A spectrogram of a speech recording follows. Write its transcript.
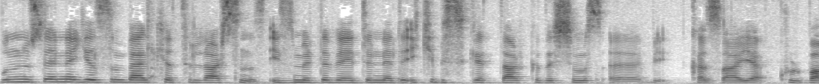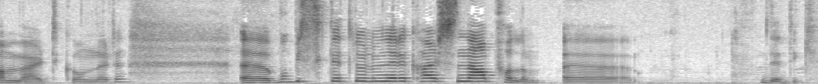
Bunun üzerine yazın belki hatırlarsınız İzmir'de ve Edirne'de iki bisikletli arkadaşımız e, bir kazaya kurban verdik onları. E, bu bisikletli ölümlere karşı ne yapalım? E, dedik.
